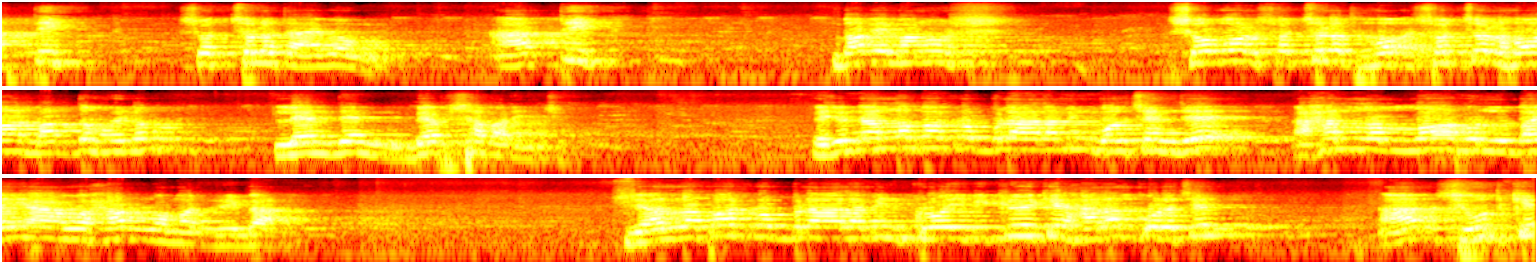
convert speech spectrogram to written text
আর্থিক সচ্ছলতা এবং আর্থিকভাবে মানুষ সবল সচ্ছল সচ্ছল হওয়ার মাধ্যম হইল লেনদেন, ব্যবসা বাণিজ্য। এই জন্য আল্লাহ পাক রব্বুল আলামিন বলছেন যে, আহাল্লাল্লাহুল বাইআ ওয়া হাররামার রিবা। যে আল্লাহ পাক রব্বুল আলামিন ক্রয় বিক্রয়কে হালাল করেছেন আর সুদকে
